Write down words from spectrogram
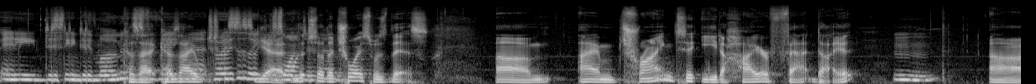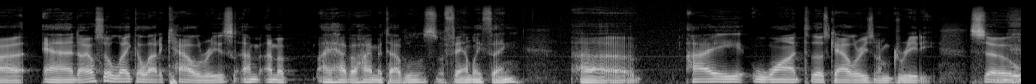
Any distinctive moments? because I because I choices, or yeah. just th- wanted so the choice was this: um, I'm trying to eat a higher fat diet, Mhm. uh, and I also like a lot of calories. I'm I'm a I have a high metabolism, it's a family thing. Uh, I want those calories, and I'm greedy. So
